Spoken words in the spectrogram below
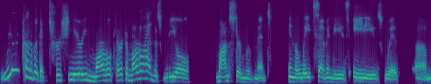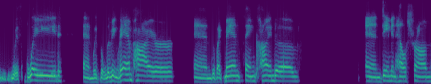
really kind of like a tertiary Marvel character. Marvel had this real monster movement in the late seventies, eighties with um, with Blade and with the Living Vampire and with like Man Thing, kind of, and Daimon Hellstrom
